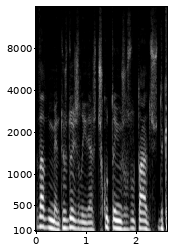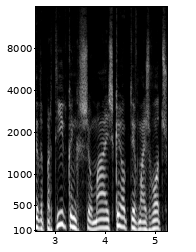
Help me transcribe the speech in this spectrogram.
A dado momento, os dois líderes discutem os resultados de cada partido, quem cresceu mais, quem obteve mais votos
